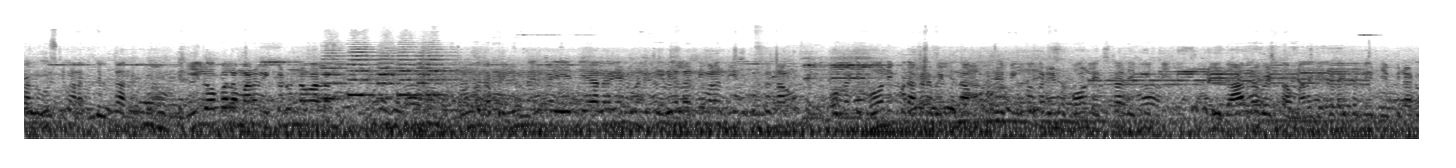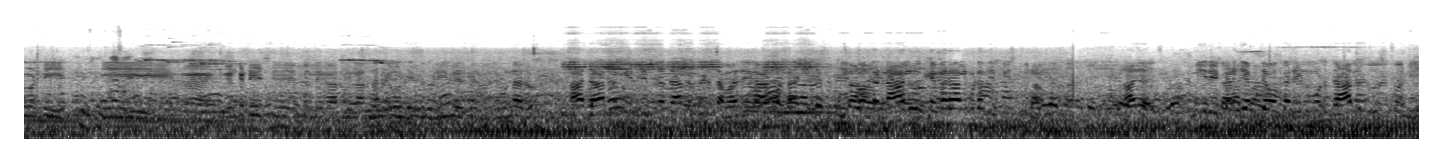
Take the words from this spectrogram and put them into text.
వాళ్ళు వచ్చి మనకు చెప్తారు. ఈ లోపల మనం ఇక్కడున్న వాళ్ళం చేయాలనేటువంటి చర్యలన్నీ మనం తీసుకుంటున్నాము. ఒకటి బోన్ ఇప్పుడు అక్కడ పెట్టినాము. రేపు ఇంకొక రెండు బోన్లు ఎక్స్ట్రా తెప్పించి ఈ దారిలో పెడతాం మనకి ఎక్కడైతే మీరు చెప్పినటువంటి ఈ వెంకటేష్ ఎమ్మెల్యే గారు వీళ్ళందరూ ఎవరైతే ప్రీవియస్ ఉన్నారు ఆ దారిలో మీరు చెప్పిన దారిలో పెడతాం అదే కాకుండా ఇంకొక నాలుగు కెమెరాలు కూడా తెప్పిస్తున్నాం అదే మీరు ఎక్కడ చెప్తే ఒక రెండు మూడు దారులు చూసుకొని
